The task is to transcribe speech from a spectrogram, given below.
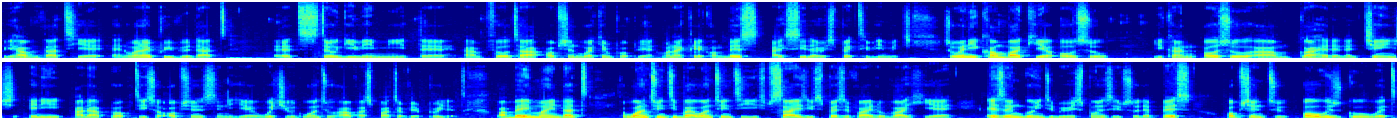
we have that here. And when I preview that, it's still giving me the um, filter option working properly. And when I click on this, I see the respective image. So when you come back here also, you can also um, go ahead and then change any other properties or options in here which you would want to have as part of your project. But bear in mind that the 120 by 120 size you specified over here isn't going to be responsive. So the best option to always go with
